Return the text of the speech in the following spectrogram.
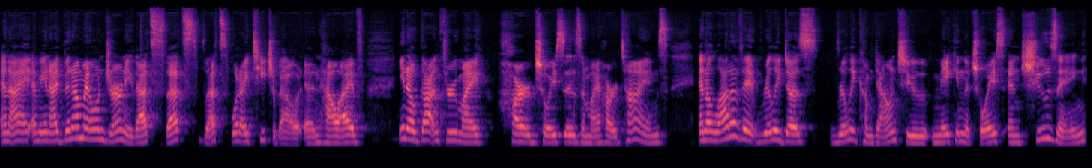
and i i mean i've been on my own journey that's that's that's what i teach about and how i've you know gotten through my hard choices and my hard times and a lot of it really does really come down to making the choice and choosing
